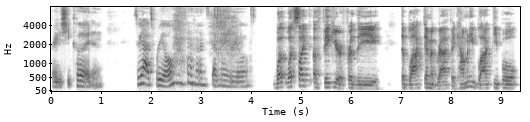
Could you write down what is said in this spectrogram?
great as she could. And so, yeah, it's real. it's definitely real. What What's like a figure for the the black demographic. How many black people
